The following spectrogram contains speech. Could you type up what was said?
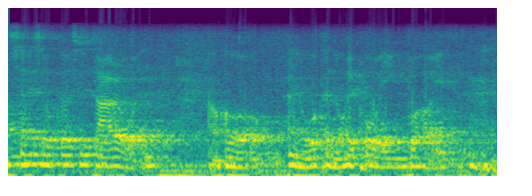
下一首歌是达尔文然后我可能会破音不好意思。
